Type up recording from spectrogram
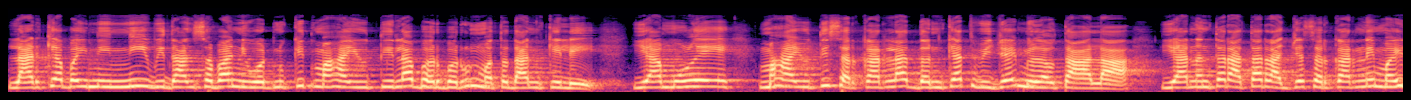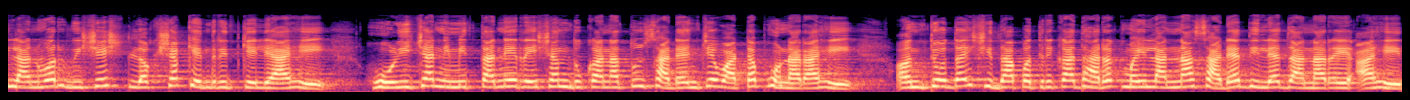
लाडक्या बहिणींनी विधानसभा निवडणुकीत महायुतीला भरभरून मतदान केले. यामुळे महायुती सरकारला दणक्यात विजय मिळवता आला. यानंतर आता राज्य सरकारने महिलांवर विशेष लक्ष केंद्रित केले आहे. होळीच्या निमित्ताने रेशन दुकानातून साड्यांचे वाटप होणार आहे. अंत्योदय शिधापत्रिकाधारक महिलांना साड्या दिल्या जाणार आहेत.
